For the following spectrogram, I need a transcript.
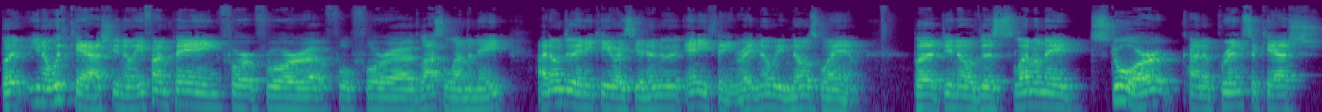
But you know, with cash, you know, if I'm paying for for uh, for for a glass of lemonade, I don't do any KYC. I don't do anything, right? Nobody knows who I am. But you know, this lemonade store kind of prints a cash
